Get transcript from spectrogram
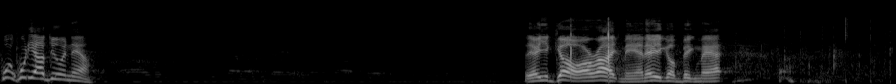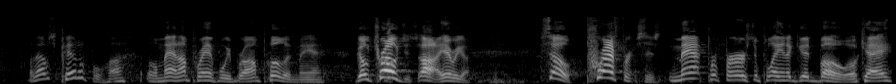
What, what are y'all doing now? There you go. All right, man. There you go, Big Matt. Well, that was pitiful, huh? Well, man, I'm praying for you, bro. I'm pulling, man. Go Trojans. Ah, oh, here we go. So, preferences. Matt prefers to play in a good bow, okay?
